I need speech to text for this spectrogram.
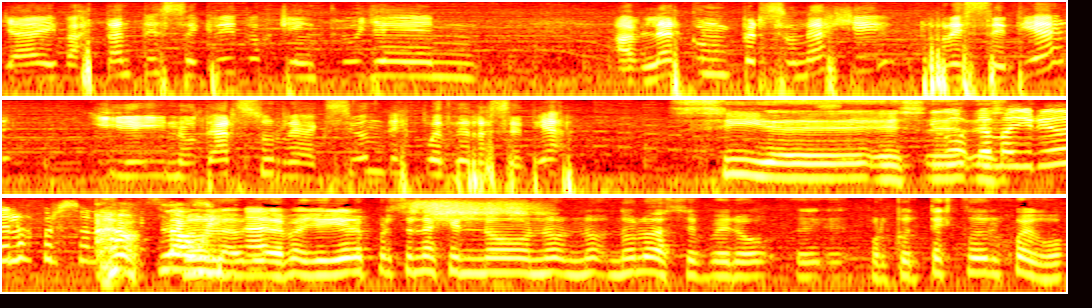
ya hay bastantes secretos que incluyen hablar con un personaje, resetear y notar su reacción después de resetear. Sí, eh, es, Digo, es- la es- mayoría de los personajes. no, la, la mayoría de los personajes no, no, no, no lo hace, pero eh, por contexto del juego,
